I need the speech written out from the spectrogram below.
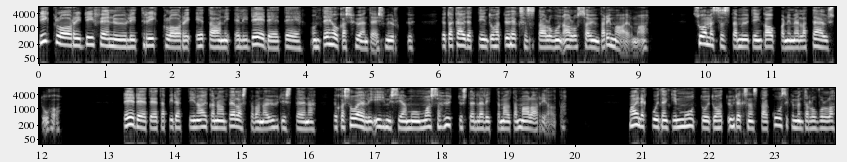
Dikloori, difenyyli, trikloori, etaani eli DDT on tehokas hyönteismyrkky, jota käytettiin 1900-luvun alussa ympäri maailmaa. Suomessa sitä myytiin kauppanimellä täystuho. DDTtä pidettiin aikanaan pelastavana yhdisteenä, joka suojeli ihmisiä muun muassa hyttysten levittämältä malarialta. Maine kuitenkin muuttui 1960-luvulla,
